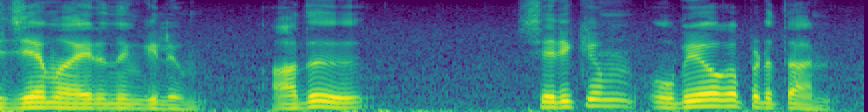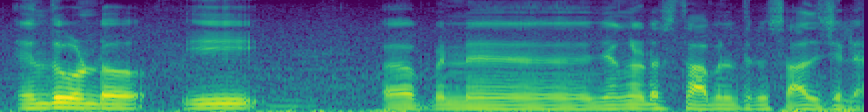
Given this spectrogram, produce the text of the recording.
വിജയമായിരുന്നെങ്കിലും അത് ശരിക്കും ഉപയോഗപ്പെടുത്താൻ എന്തുകൊണ്ടോ ഈ പിന്നെ ഞങ്ങളുടെ സ്ഥാപനത്തിന് സാധിച്ചില്ല.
